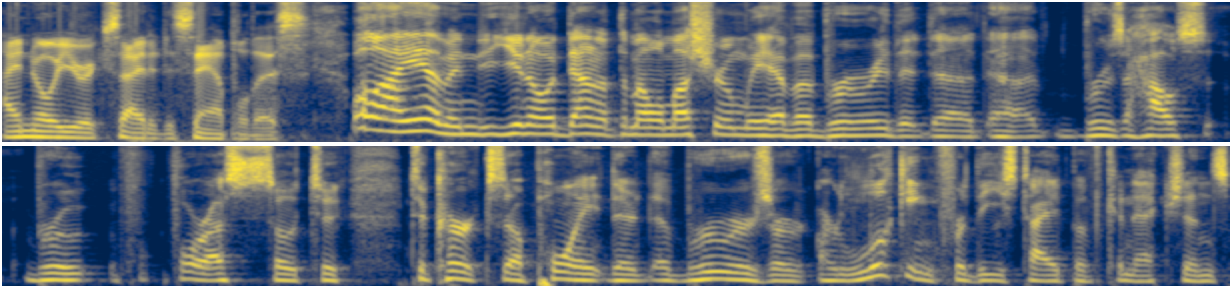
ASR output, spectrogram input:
I know you're excited to sample this. well, I am, and you know, down at the Mellow Mushroom, we have a brewery that uh, uh, brews a house brew f- for us. So to to Kirk's uh, point, the the brewers are, are looking for these type of connections,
